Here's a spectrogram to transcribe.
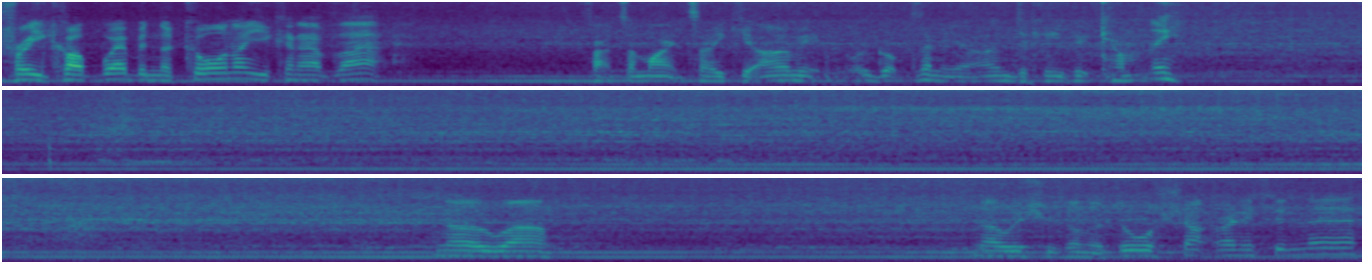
Free cobweb in the corner you can have that. In fact I might take it home. We've got plenty at home to keep it company no uh, no issues on the door shut or anything there.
